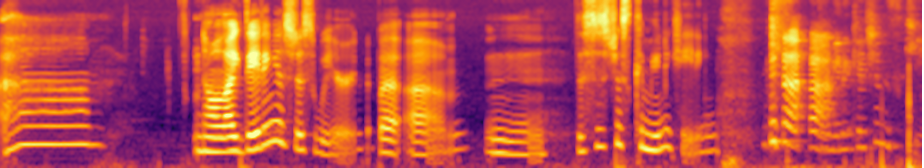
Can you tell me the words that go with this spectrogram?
Um. No, like dating is just weird, but um, mm, this is just communicating. Communication is key.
